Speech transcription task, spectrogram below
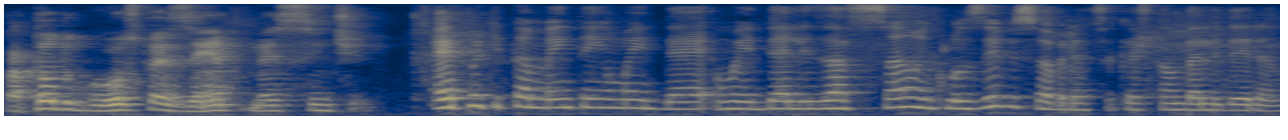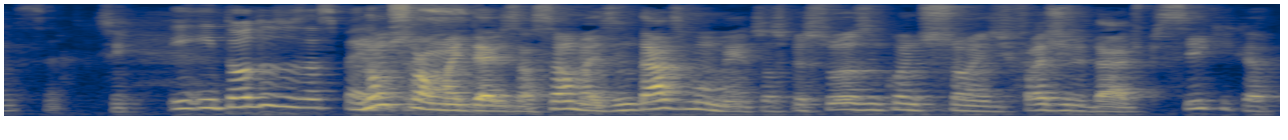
para todo gosto, exemplo nesse sentido. É porque também tem uma, ideia, uma idealização, inclusive, sobre essa questão da liderança. Sim. Em, em, todos os aspectos. Não só uma idealização, mas em dados momentos, as pessoas em condições de fragilidade psíquica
